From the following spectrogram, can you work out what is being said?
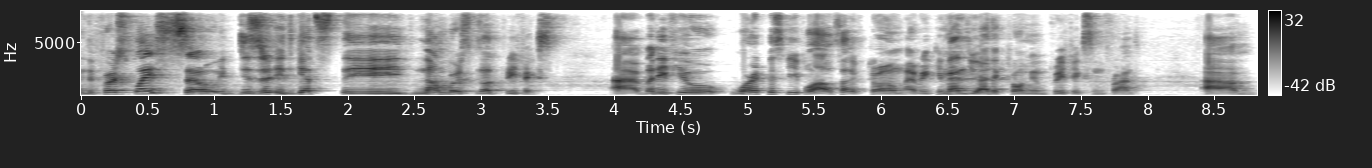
in the first place, so it, it gets the numbers without prefix. Uh, but if you work with people outside of Chrome, I recommend you add a Chromium prefix in front. Um,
